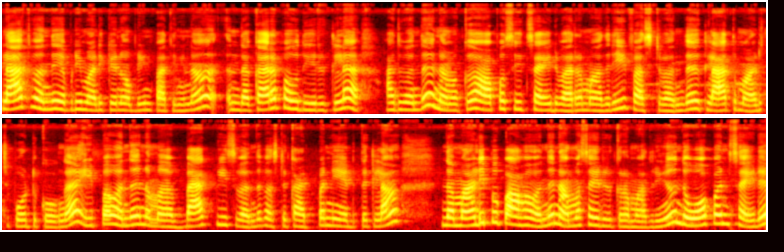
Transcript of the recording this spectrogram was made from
கிளாத் வந்து எப்படி மடிக்கணும் அப்படின்னு பார்த்தீங்கன்னா இந்த கரை பகுதி இருக்குல்ல அது வந்து நமக்கு ஆப்போசிட் சைடு வர மாதிரி ஃபஸ்ட்டு வந்து கிளாத் மடித்து போட்டுக்கோங்க. இப்போ வந்து நம்ம பேக் பீஸ் வந்து ஃபஸ்ட்டு கட் பண்ணி எடுத்துக்கலாம். இந்த மடிப்பு பாகம் வந்து நம்ம சைடு இருக்கிற மாதிரியும் இந்த ஓப்பன் சைடு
